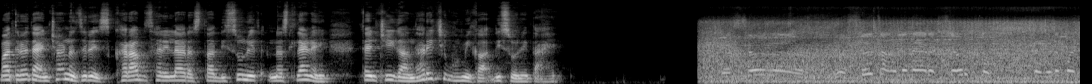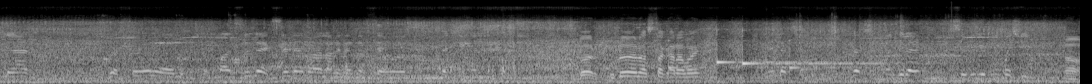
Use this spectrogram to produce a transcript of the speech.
मात्र त्यांच्या नजरेस खराब झालेला रस्ता दिसून येत नसल्याने त्यांची गांधारीची भूमिका दिसून येत आहे. चांगले नाही रस्त्यावर पडल्यात रस्त्यावर माणसाचे ॲक्सिडेंट व्हायला लागले रस्त्यावर बर कुठं रस्ता खराब आहे? दक्षिण मंदिर आहे शिवगिरणी पशी हां.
